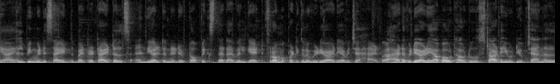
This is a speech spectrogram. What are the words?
AI helping me decide the better titles and the alternative topics that I will get from a particular video idea which I had. I had a video idea about how to start a YouTube channel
